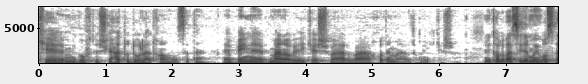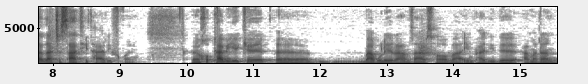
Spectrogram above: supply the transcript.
که میگفتش که حتی دولت ها هم واسطن بین منابع کشور و خود مردم کشور. یعنی حالا وسیله ما این واسطه در چه سطحی تعریف کنیم؟ خب طبیعیه که مقوله رمزارزها و این پدیده عملا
